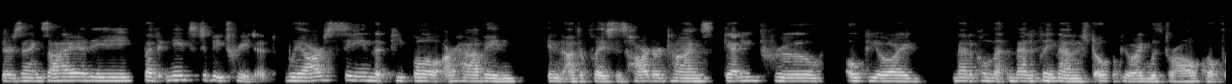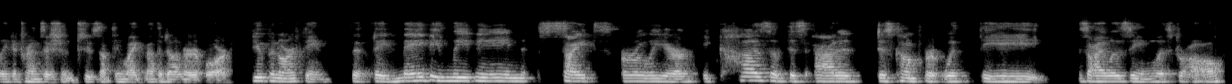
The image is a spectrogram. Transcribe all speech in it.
there's anxiety, but it needs to be treated. We are seeing that people are having in other places harder times getting through opioid medical medically managed opioid withdrawal, hopefully to transition to something like methadone or, or buprenorphine that they may be leaving sites earlier because of this added discomfort with the xylazine withdrawal.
